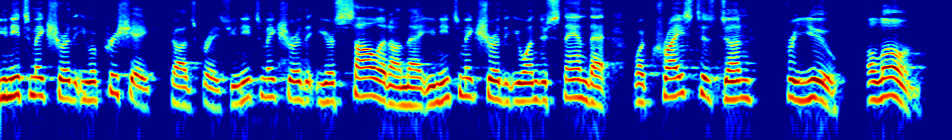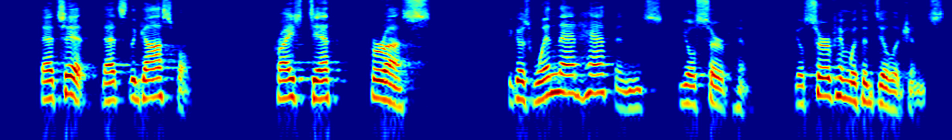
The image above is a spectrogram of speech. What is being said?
You need to make sure that you appreciate God's grace. You need to make sure that you're solid on that. You need to make sure that you understand that what Christ has done for you alone. That's it. That's the gospel. Christ's death for us. Because when that happens, you'll serve him. You'll serve him with a diligence.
